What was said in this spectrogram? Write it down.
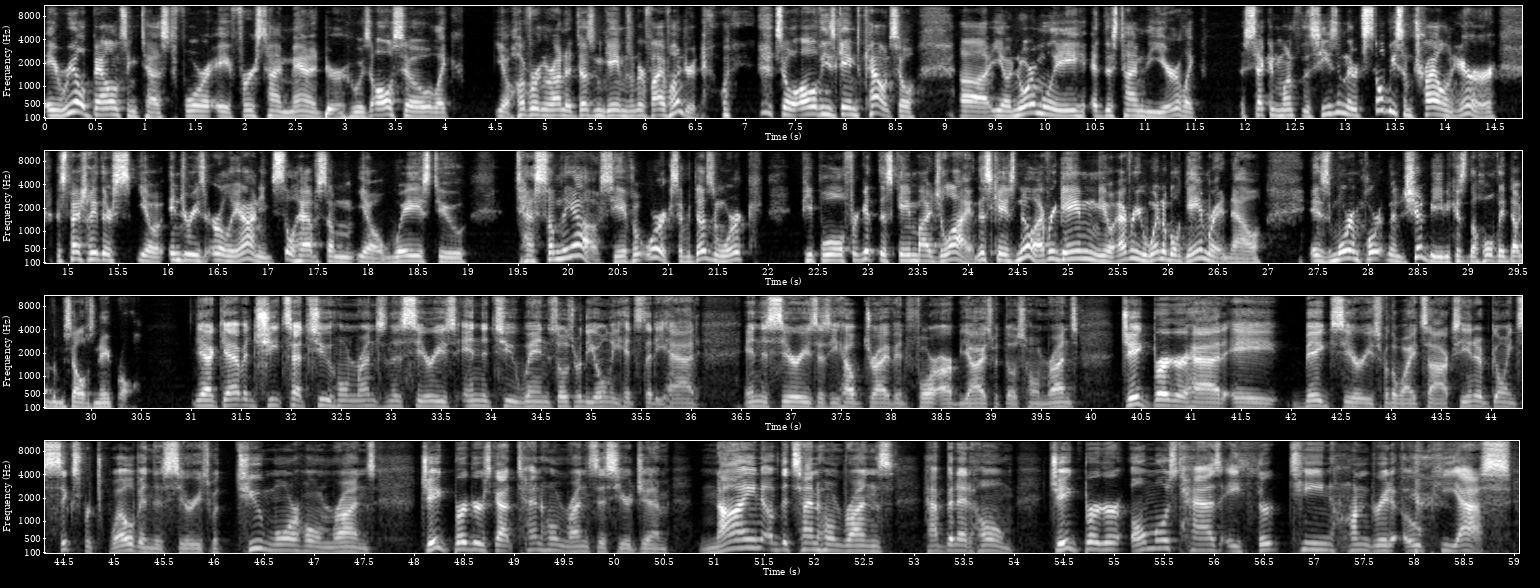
a real balancing test for a first time manager who is also like you know hovering around a dozen games under 500 so all these games count so uh you know normally at this time of the year like the second month of the season, there'd still be some trial and error, especially if there's you know injuries early on. You'd still have some you know ways to test something out, see if it works. If it doesn't work, people will forget this game by July. In this case, no. Every game, you know, every winnable game right now is more important than it should be because of the hole they dug themselves in April. Yeah, Gavin Sheets had two home runs in this series in the two wins. Those were the only hits that he had in the series as he helped drive in four RBIs with those home runs. Jake Burger had a big series for the White Sox. He ended up going six for 12 in this series with two more home runs. Jake Burger's got 10 home runs this year, Jim. Nine of the 10 home runs have been at home. Jake Burger almost has a 1300 OPS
